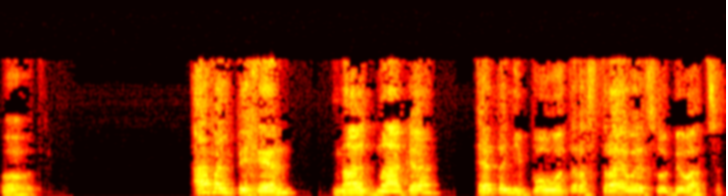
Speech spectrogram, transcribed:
Вот. Афальпихен, но однако, это не повод расстраиваться, убиваться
